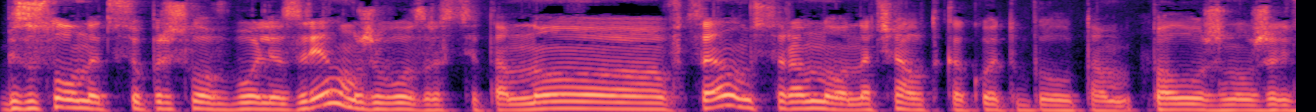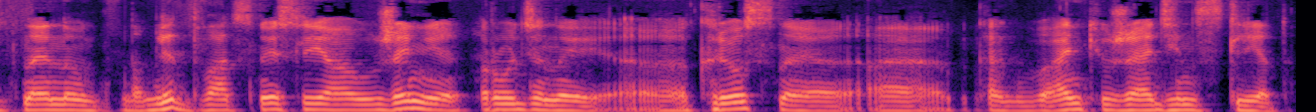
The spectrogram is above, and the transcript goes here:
Безусловно, это все пришло в более зрелом уже возрасте, там, но в целом все равно начало-то какое-то было там положено уже, наверное, там, лет 20. Но если я у Жени родиной э, крестная, а как бы Аньке уже 11 лет.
